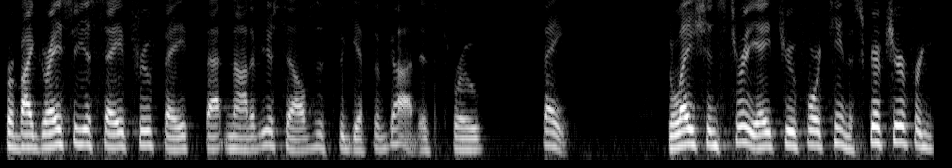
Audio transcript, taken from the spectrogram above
For by grace are you saved through faith, that not of yourselves, it's the gift of God. It's through faith. Galatians 3 8 through 14. The scripture for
